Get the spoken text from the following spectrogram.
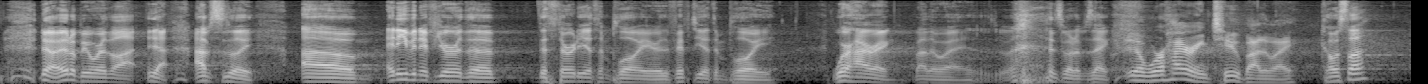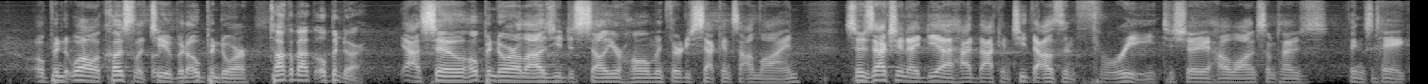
no, it'll be worth a lot. Yeah, absolutely. Um, and even if you're the the 30th employee or the 50th employee, we're hiring. By the way, is what I'm saying. Yeah, we're hiring too. By the way, Khosla. Open well, Khosla too, but Opendoor. Talk about Opendoor. Yeah, so Opendoor allows you to sell your home in 30 seconds online. So it's actually an idea I had back in 2003 to show you how long sometimes things take.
